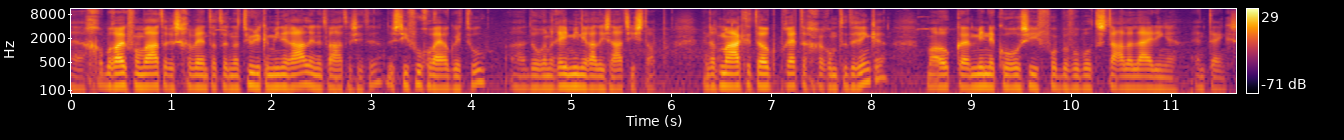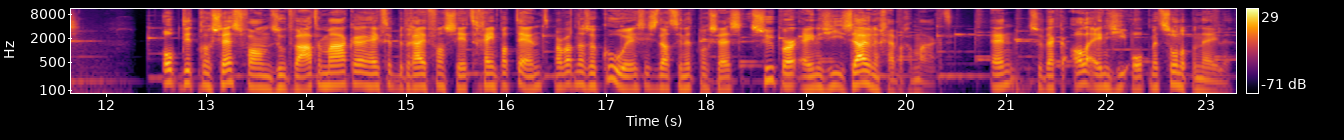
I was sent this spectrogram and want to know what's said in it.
gebruik van water is gewend dat er natuurlijke mineralen in het water zitten. Dus die voegen wij ook weer toe uh, door een remineralisatiestap. En dat maakt het ook prettiger om te drinken, maar ook uh, minder corrosief voor bijvoorbeeld stalen leidingen en tanks. Op dit proces van zoet water maken heeft het bedrijf van SIT geen patent. Maar wat nou zo cool is, is dat ze het proces super energiezuinig hebben gemaakt. En ze wekken alle energie op met zonnepanelen.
